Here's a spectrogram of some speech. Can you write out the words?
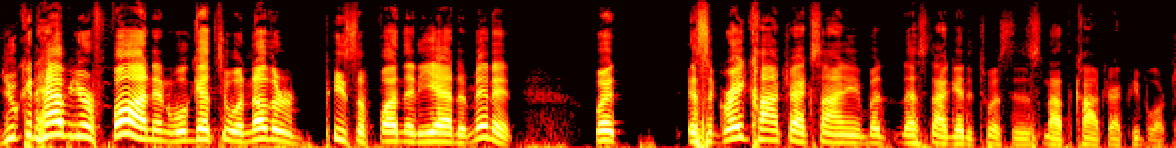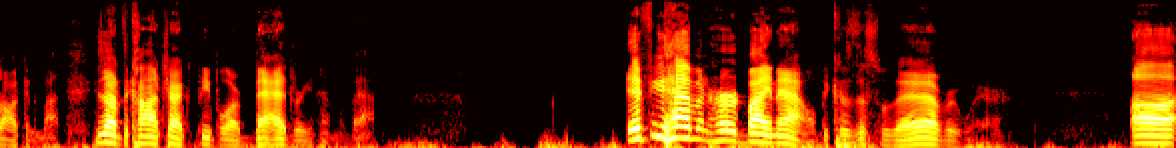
you can have your fun, and we'll get to another piece of fun that he had in a minute. But It's a great contract signing, but let's not get it twisted. It's not the contract people are talking about. These aren't the contract people are badgering him about. If you haven't heard by now, because this was everywhere, uh,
